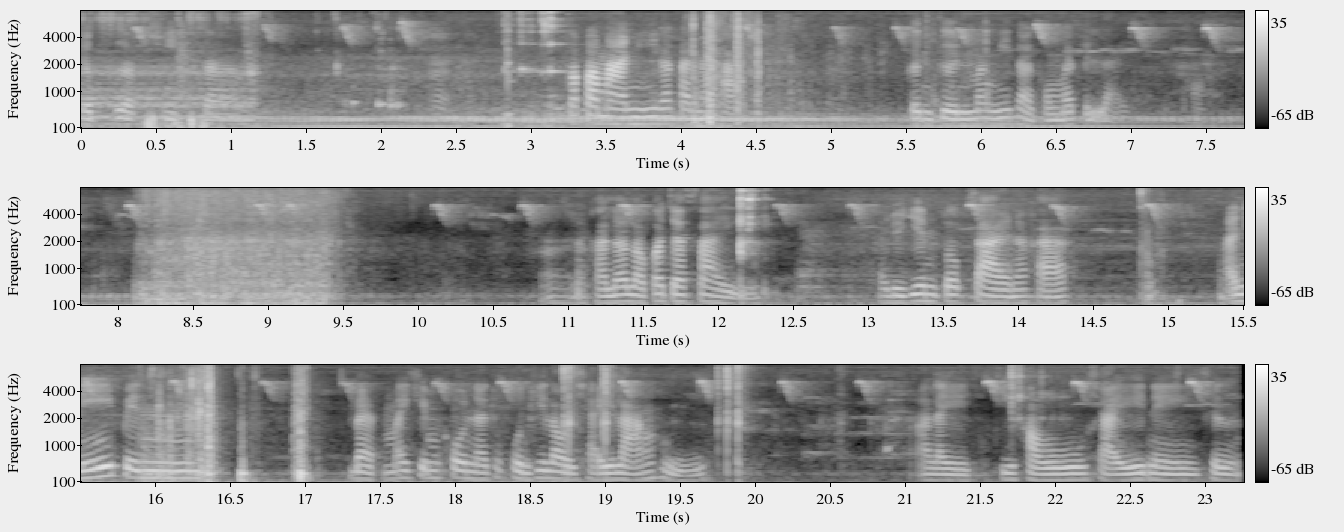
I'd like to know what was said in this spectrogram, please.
เกือบเกือบขีดกลางก็ประมาณนี้แล้วกันนะคะ กินเกินบ้างนิดหน่อยคงไม่เป็นไรนะคะ แล้วเราก็จะใส่ไฮโดรเจนเปอร์ออกไซด์นะคะ อันนี้เป็นแบบไม่เข้มข้นนะทุกคนที่เราใช้ล้างหู อะไรที่เขาใช้ในเชิง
